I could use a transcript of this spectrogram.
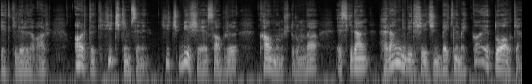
etkileri de var. Artık hiç kimsenin hiçbir şeye sabrı kalmamış durumda. Eskiden herhangi bir şey için beklemek gayet doğalken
